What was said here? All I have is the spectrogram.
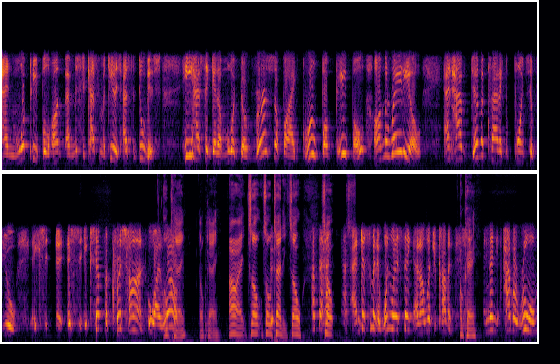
and more people on and Mr. Catsimatidis has to do this. He has to get a more diversified group of people on the radio and have democratic points of view, eh, except for Chris Hahn, who I love. Okay. Okay. All right. So, so uh, Teddy. So, so. And just a minute. One last thing, and I'll let you comment. Okay. And then have a room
